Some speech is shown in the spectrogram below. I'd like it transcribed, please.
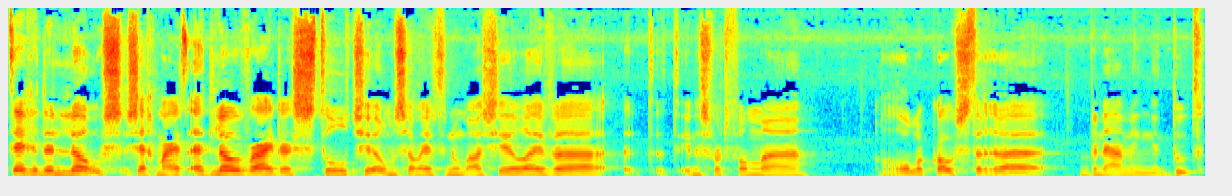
tegen de lows, zeg maar. Het, lowrider stoeltje, om het zo even te noemen. Als je heel even het, in een soort van uh, rollercoaster uh, benaming doet.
